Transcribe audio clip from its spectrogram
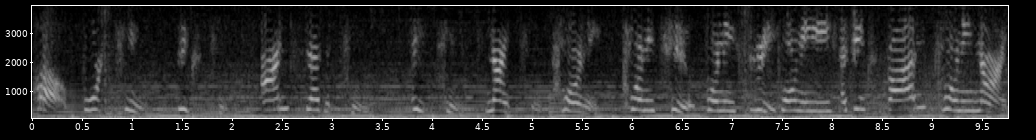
Paul, 14, 16. I'm 17, 18, 19, 20, 22, 23, 20, I think 5, 29.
